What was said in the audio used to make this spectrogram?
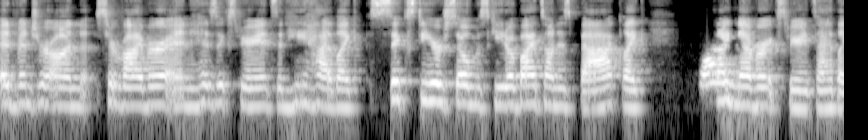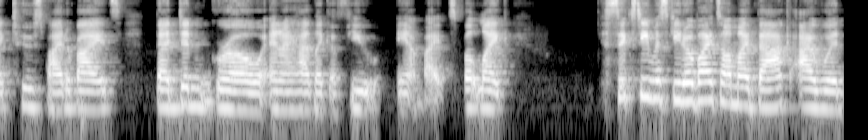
adventure on Survivor and his experience, and he had like 60 or so mosquito bites on his back. Like that I never experienced. I had like two spider bites that didn't grow and I had like a few ant bites. But like 60 mosquito bites on my back, I would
